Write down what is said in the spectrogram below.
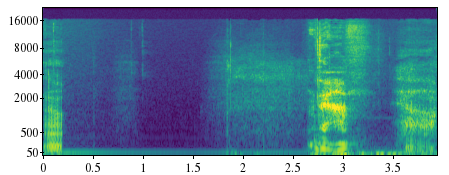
Ja. Ja. Ja.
